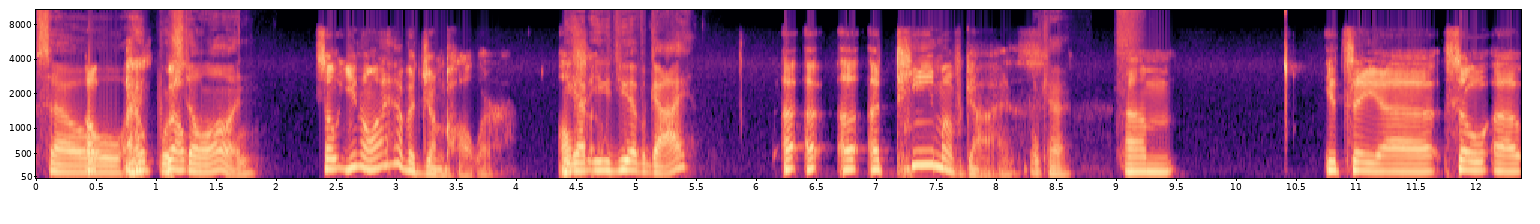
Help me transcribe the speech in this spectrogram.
So Oh, I hope we're well- still on. So you know, I have a junk hauler. You got you, you have a guy? a, a, a, team of guys. Okay. Um, it's a uh, so uh,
